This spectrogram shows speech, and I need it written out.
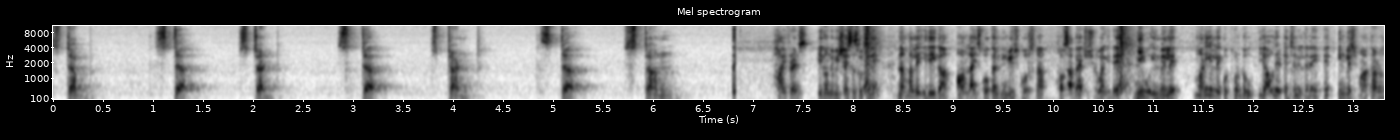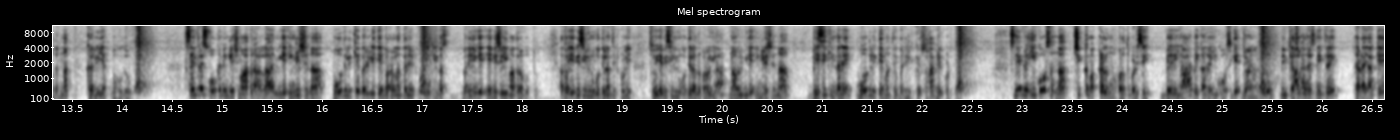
ಸ್ಟಬ್. ಸ್ಟ ಸ್ಟಡ್. ಸ್ಟ ಸ್ಟಂಟ್. ಸ್ಟ ಸ್ಟನ್. ಹಾಯ್ ಫ್ರೆಂಡ್ಸ್ ಇದೊಂದು ವಿಶೇಷ ಸೂಚನೆ. ನಮ್ಮಲ್ಲಿ ಇದೀಗ ಆನ್ಲೈನ್ ಸ್ಪೋಕನ್ ಇಂಗ್ಲಿಷ್ ಕೋರ್ಸ್ನ ಹೊಸ ಬ್ಯಾಚ್ ಶುರುವಾಗಿದೆ. ನೀವು ಇನ್ಮೇಲೆ ಮನೆಯಲ್ಲೇ ಕೂತ್ಕೊಂಡು ಯಾವುದೇ ಟೆನ್ಷನ್ ಇಲ್ಲದೆ ಇಂಗ್ಲಿಷ್ ಮಾತಾಡೋದನ್ನ ಕಲಿಯಬಹುದು. ಸ್ನೇಹಿತರೆ ಸ್ಪೋಕನ್ ಇಂಗ್ಲಿಷ್ ಮಾತ್ರ ಅಲ್ಲ, ನಿಮಗೆ ಇಂಗ್ಲಿಷ್ನ ಓದಲಿಕ್ಕೆ, ಬರಲಿಕ್ಕೆ ಬರಲ್ಲ ಅಂತ ಇಟ್ಕೊಳ್ಳಿ. ಈಗ ಬರೀ ನಿಮಗೆ ಎಬಿಸಿ ಮಾತ್ರ ಗೊತ್ತು. ಅಥವಾ ಎಬಿಸಿ ಓದಿಲ್ಲ ಅಂತ ಇಟ್ಕೊಳ್ಳಿ. ಸೊ ಎಬಿಸಿ ಓದಿಲ್ಲ ಪರವಾಗಿಲ್ಲ ನಾವು ನಿಮಗೆ ಇಂಗ್ಲಿಷ್ನ ಬೇಸಿಕ್ಕಿಂದಲೇ ಓದಲಿಕ್ಕೆ ಮತ್ತೆ ಬರಲಿಕ್ಕೆ ಸಹ ಹೇಳ್ಕೊಡ್ತೀವಿ. ಸ್ನೇಹಿತರೆ, ಈ ಕೋರ್ಸ್ನ ಚಿಕ್ಕ ಮಕ್ಕಳನ್ನು ಹೊರತುಪಡಿಸಿ ಬೇರೆ ಯಾರು ಬೇಕಾದ್ರೆ ಈ ಕೋರ್ಸ್ಗೆ ಜಾಯ್ನ್ ಆಗಬಹುದು ನಿಮ್ಮ ಕೆಲವು ಸ್ನೇಹಿತರೆ, ತಡ ಯಾಕೆ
